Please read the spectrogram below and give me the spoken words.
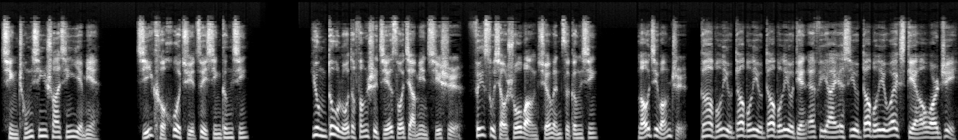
请重新刷新页面即可获取最新更新。用斗罗的方式解锁假面骑士飞速小说网全文字更新，牢记网址：w w w. 点 f e i s u w x 点 o r g。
